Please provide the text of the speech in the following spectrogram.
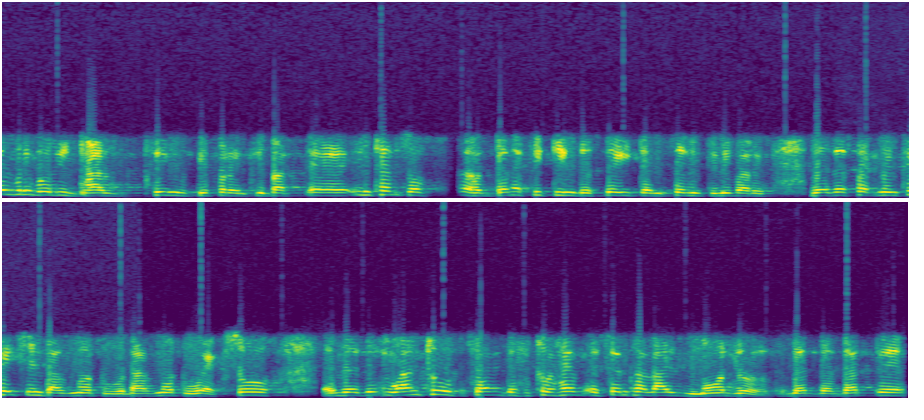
everybody does things differently, but uh, in terms of uh, benefiting the state and service delivery, the, the, fragmentation does not does not work. So uh, they, they want to to have a centralized model that that. that uh,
